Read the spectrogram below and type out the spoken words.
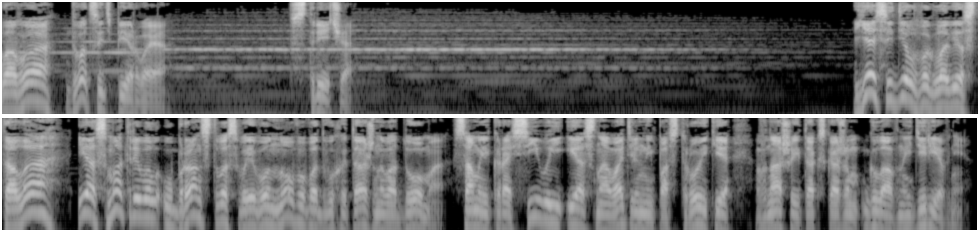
Глава 21. Встреча. Я сидел во главе стола и осматривал убранство своего нового двухэтажного дома, самой красивой и основательной постройки в нашей, так скажем, главной деревне.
